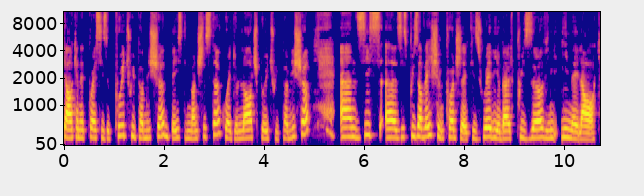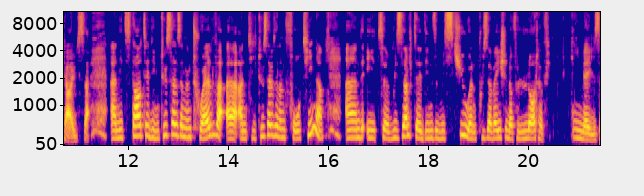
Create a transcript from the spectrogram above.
Carcanet Press is a poetry publisher based in Manchester, quite a large poetry publisher. And this, uh, this preservation project is really about preserving email archives. And it started in 2012 uh, until 2014. 2014, and it uh, resulted in the rescue and preservation of a lot of emails,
